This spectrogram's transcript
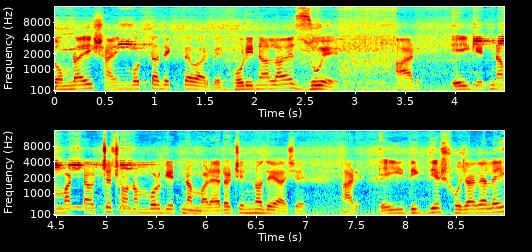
তোমরা এই সাইনবোর্ডটা দেখতে পারবে, হরিণালয় জুয়ের। আর এই গেট নাম্বারটা হচ্ছে ছ নম্বর গেট নাম্বার অ্যারো চিহ্ন দেওয়া আছে। আর এই দিক দিয়ে সোজা গেলেই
